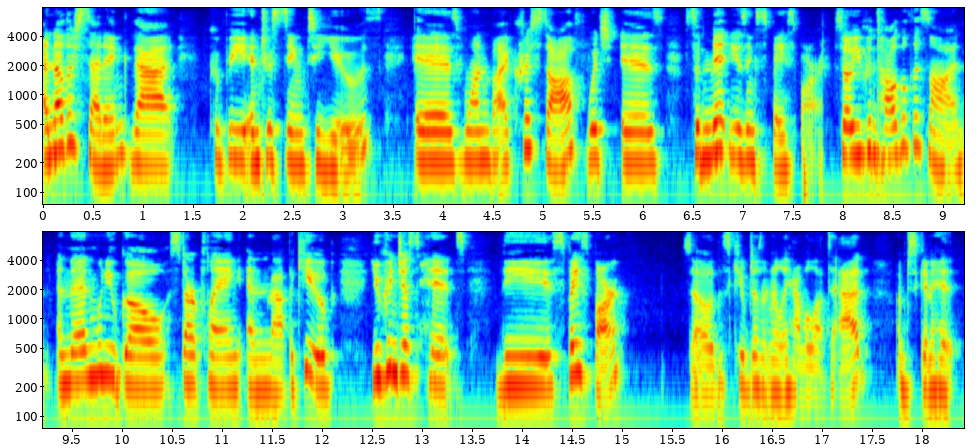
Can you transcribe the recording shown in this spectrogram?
Another setting that could be interesting to use is one by Christoph, which is submit using spacebar. So you can toggle this on, and then when you go start playing and map a cube, you can just hit the spacebar. So this cube doesn't really have a lot to add. I'm just gonna hit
